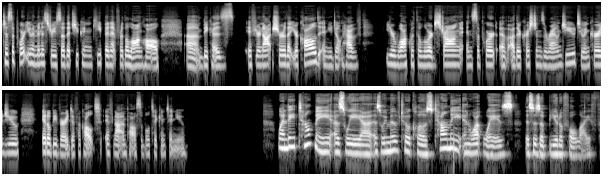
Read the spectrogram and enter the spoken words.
to support you in ministry so that you can keep in it for the long haul um, because if you're not sure that you're called and you don't have your walk with the Lord strong and support of other Christians around you to encourage you, it'll be very difficult, if not impossible, to continue. Wendy, tell me as we uh, as we move to a close, tell me in what ways this is a beautiful life.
